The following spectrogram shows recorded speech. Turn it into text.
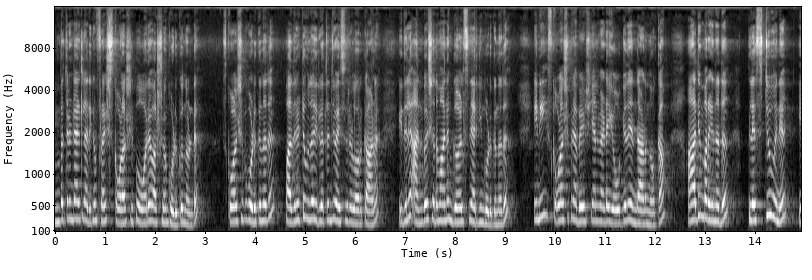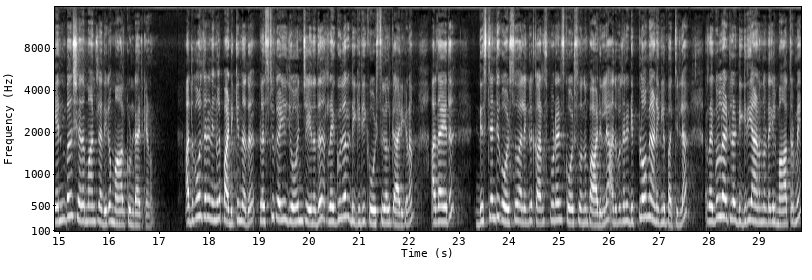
എൺപത്തിരണ്ടായിരത്തിലധികം ഫ്രഷ് സ്കോളർഷിപ്പ് ഓരോ വർഷവും കൊടുക്കുന്നുണ്ട്. സ്കോളർഷിപ്പ് കൊടുക്കുന്നത് പതിനെട്ട് മുതൽ ഇരുപത്തഞ്ച് വയസ്സ് വരെയുള്ളവർക്കാണ് ഇതിൽ അൻപത് ശതമാനം ഗേൾസിനായിരിക്കും കൊടുക്കുന്നത്. ഇനി സ്കോളർഷിപ്പിന് അപേക്ഷിക്കാൻ വേണ്ട യോഗ്യത എന്താണെന്ന് നോക്കാം. ആദ്യം പറയുന്നത് പ്ലസ് ടുവിന് എൺപത് ശതമാനത്തിലധികം മാർക്ക് ഉണ്ടായിരിക്കണം. അതുപോലെ തന്നെ നിങ്ങൾ പഠിക്കുന്നത് പ്ലസ് ടു കഴിഞ്ഞ് ജോയിൻ ചെയ്യുന്നത് റെഗുലർ ഡിഗ്രി കോഴ്സുകൾക്കായിരിക്കണം. അതായത് ഡിസ്റ്റന്റ് കോഴ്സോ അല്ലെങ്കിൽ കറസ്പോണ്ടൻസ് കോഴ്സോ ഒന്നും പാടില്ല. അതുപോലെ തന്നെ ഡിപ്ലോമ ആണെങ്കിലും പറ്റില്ല. റെഗുലർ ആയിട്ടുള്ള ഡിഗ്രി ആണെന്നുണ്ടെങ്കിൽ മാത്രമേ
